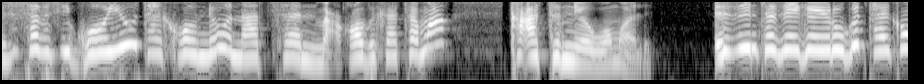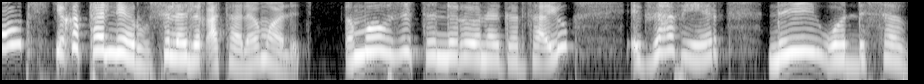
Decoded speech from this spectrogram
እዚ ሰብ እዚ ጎዩ እንታይ ክኸውን እኒዎ ናተን መዕቆቢ ከተማ ክኣት እኒኦዎ ማለት እዩ እዚ እንተዘይገይሩ ግን እንታይ ክኸውን ይቕተል ነይሩ ስለ ዝቐተለ ማለት እዩ እሞ እዚ እትንሪኦ ነገር እንታይ እዩ እግዚኣብሄር ንወዲ ሰብ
